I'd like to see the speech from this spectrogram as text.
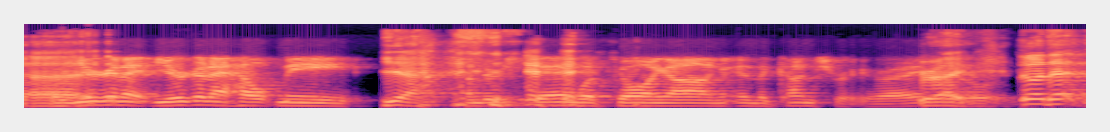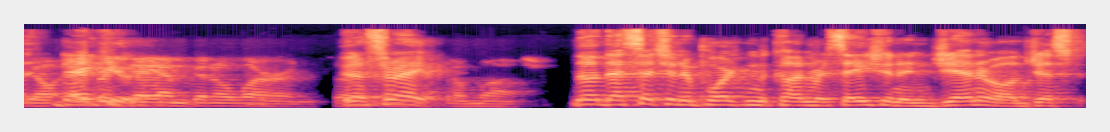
Uh, you're gonna you're gonna help me yeah understand what's going on in the country, right? Right. So, no, that you know, thank every you. day I'm gonna learn. So that's right. so much. No, that's such an important conversation in general. Just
